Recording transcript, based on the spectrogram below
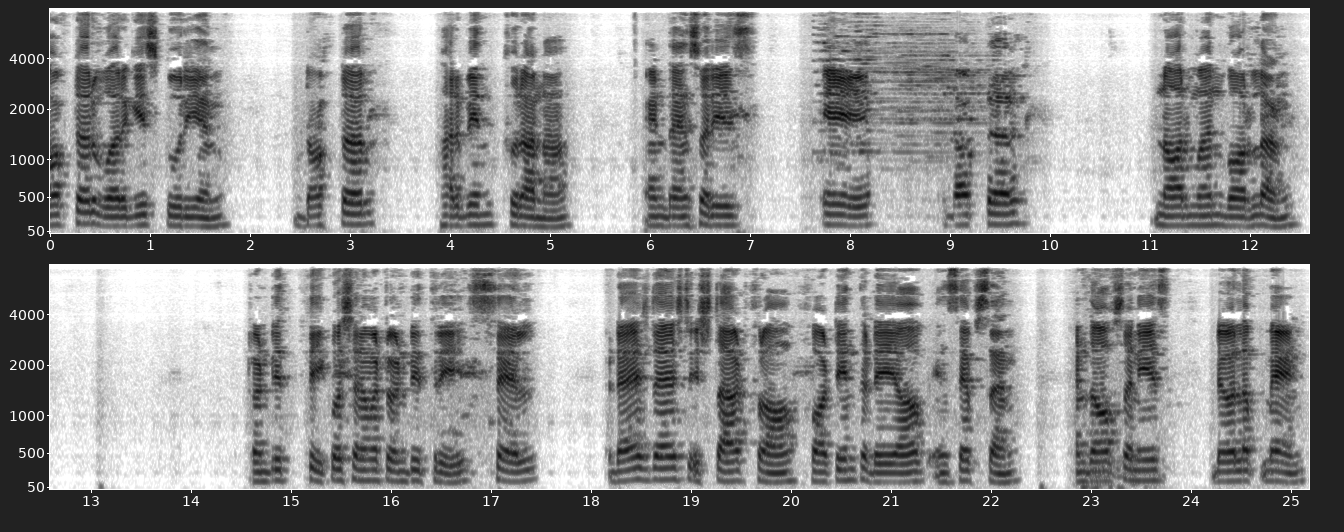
Dr. Verghese Kurian, Dr. Harbin Khorana, and the answer is A. Dr. Norman Borlaug. 23 question number 23 cell dash dash start from 14th day of inception and the option is development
